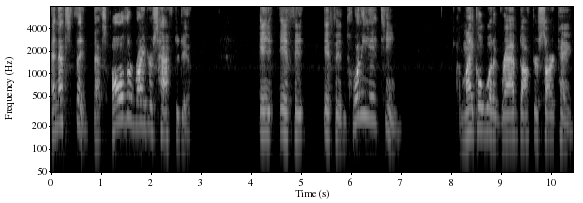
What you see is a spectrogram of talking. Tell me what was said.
and that's the thing, that's all the writers have to do. If it if in 2018 Michael would have grabbed Dr. Sartain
